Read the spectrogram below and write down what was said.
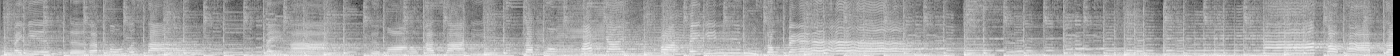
เกิบไปยืมเกิบมูสายได้หานคือมองอาศัยหลบมุมพักใจ ก่อนไปยิ้มส่งแฟนหากก็ขาดสะ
